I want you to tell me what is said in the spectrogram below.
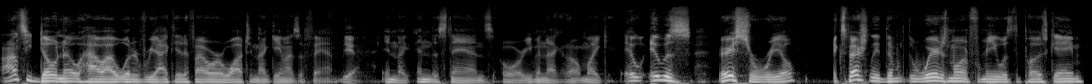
honestly don't know how I would have reacted if I were watching that game as a fan. Yeah. in the in the stands or even like at home. Like it, it was very surreal. Especially the the weirdest moment for me was the post game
